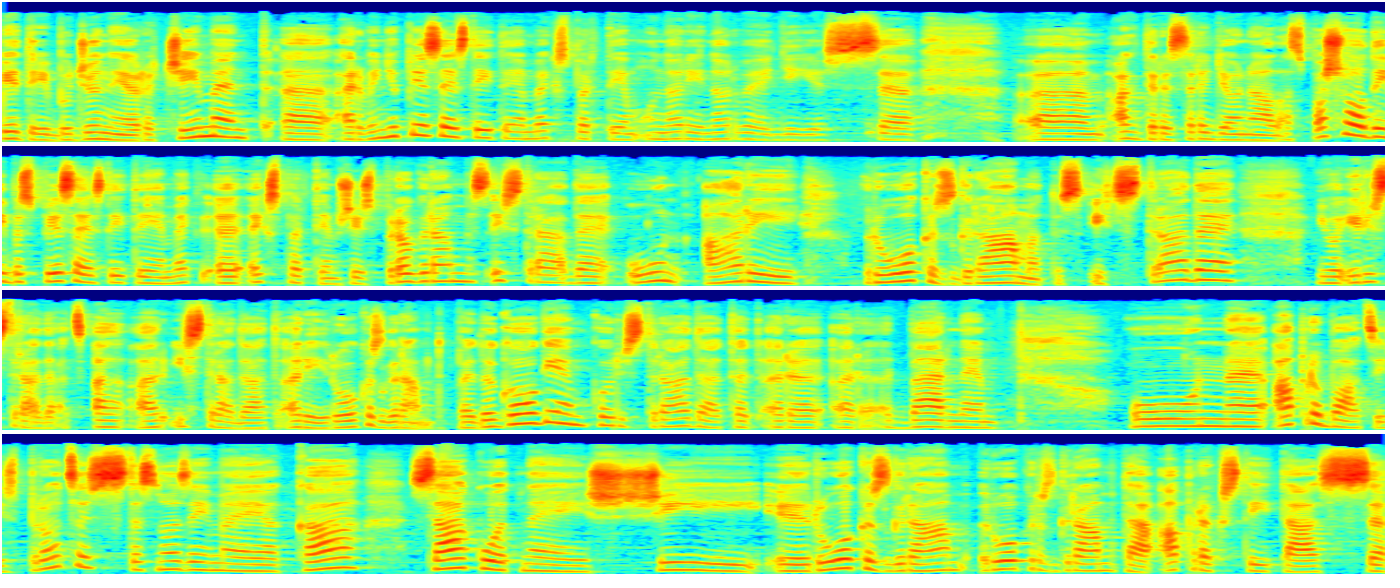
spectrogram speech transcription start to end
biedrību Junior Achievement, uh, ar viņu piesaistītajiem ekspertiem un arī Norvēģijas uh, Agderes reģionālās pašvaldības piesaistītajiem ek ekspertiem šīs programmas izstrādē un arī rokas grāmatas izstrādē, jo ir izstrādāts, ar, izstrādāta arī rokas grāmatu pedagogiem, kuri strādā ar, ar, ar bērniem. Un e, aprobācijas process tas nozīmēja, ka sākotnēji šī e, rokas, grām, rokas grāmatā aprakstītās e,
